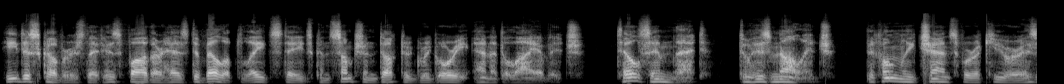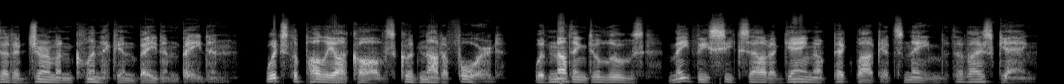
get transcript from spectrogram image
He discovers that his father has developed late stage consumption. Dr. Grigory Anatolyevich tells him that, to his knowledge, the only chance for a cure is at a German clinic in Baden Baden, which the Polyakovs could not afford. With nothing to lose, Matvey seeks out a gang of pickpockets named the Ice Gang,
